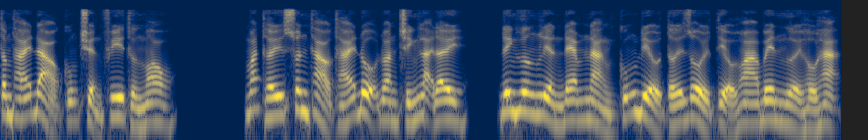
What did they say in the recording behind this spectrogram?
tâm thái đảo cũng chuyển phi thường mau. Mắt thấy Xuân Thảo thái độ đoan chính lại đây, Đinh Hương liền đem nàng cũng điều tới rồi tiểu hoa bên người hầu hạ.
